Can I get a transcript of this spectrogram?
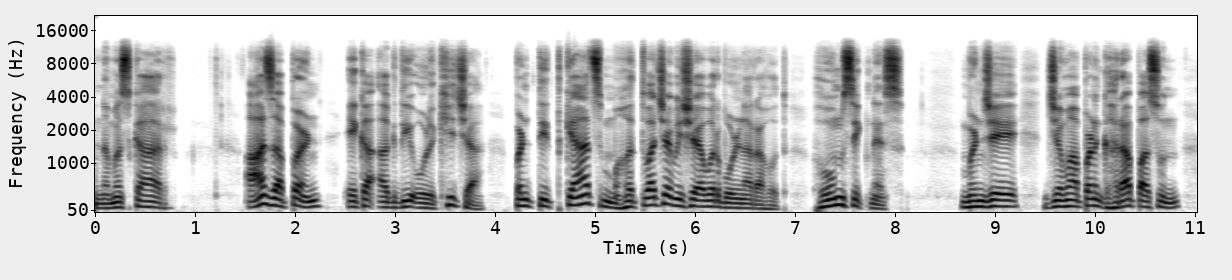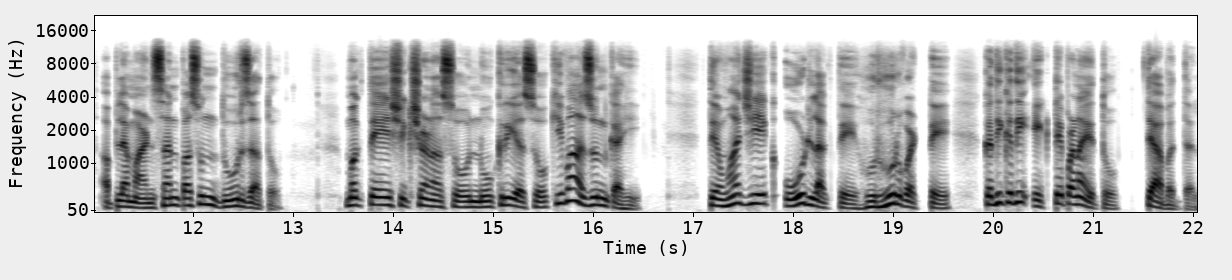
नमस्कार. आज आपण एका अगदी ओळखीच्या पण तितक्याच महत्त्वाच्या विषयावर बोलणार आहोत होम सिकनेस. म्हणजे जेव्हा आपण घरापासून आपल्या माणसांपासून दूर जातो. मग ते शिक्षण असो नोकरी असो किंवा अजून काही. तेव्हा जी एक ओढ लागते हुरहुर वाटते कधीकधी एकटेपणा येतो त्याबद्दल.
